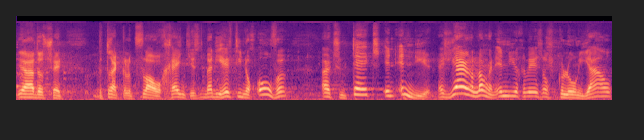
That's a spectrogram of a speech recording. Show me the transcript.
Ja, dat zijn betrekkelijk flauwe geintjes. Maar die heeft hij nog over uit zijn tijd in Indië. Hij is jarenlang in Indië geweest als koloniaal.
